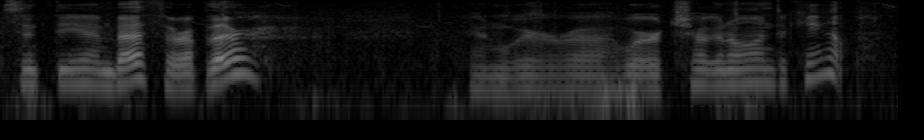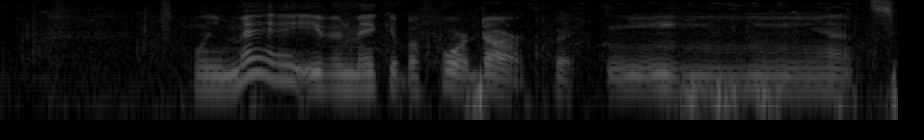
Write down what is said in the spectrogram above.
Cynthia and Beth are up there and we're uh, we're chugging on to camp. We may even make it before dark, but that's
